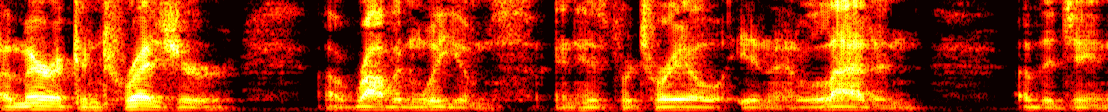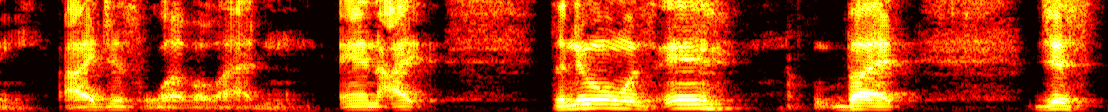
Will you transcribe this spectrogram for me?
American treasure, uh, Robin Williams, and his portrayal in Aladdin of the genie. I just love Aladdin, and I the new one was eh, but just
